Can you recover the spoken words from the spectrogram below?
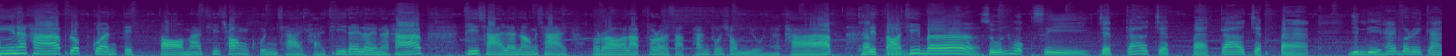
นี้นะครับ รบกวนติดต่อมาที่ช่องคุณชายขายที่ได้เลยนะครับ พี่ชายและน้องชายรอรับโทรศัพท์ท่านผู้ชมอยู่นะครับ ครับติดต่อผม ที่เบอร์ 064-797-8978 ยินดีให้บริการ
